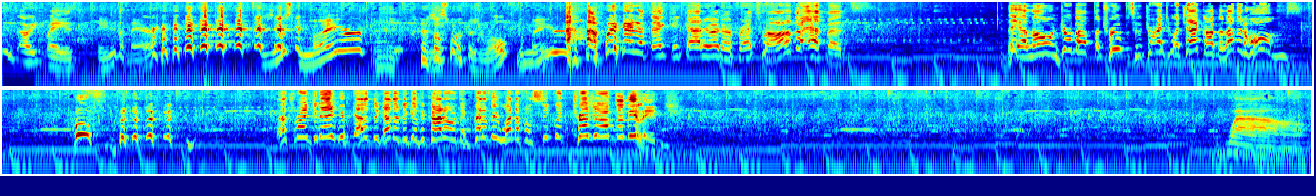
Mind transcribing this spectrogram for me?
fellow citizens! Oh, wait, is, are you the mayor? Is this the mayor? Is this what is Rolf the mayor? We're here to thank Hikaru and her friends for all of their efforts. They alone drove out the troops who tried to attack our beloved homes. Poof! That's right, today we've gathered together to give Hikaru an incredibly wonderful secret treasure of the village. Wow. Wow!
